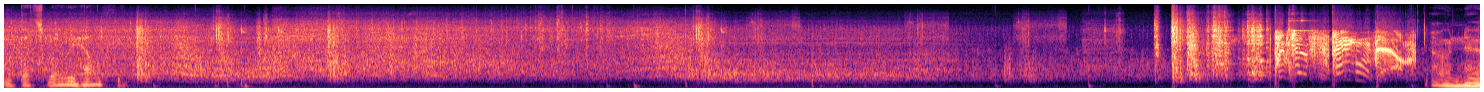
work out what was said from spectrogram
And that's very healthy. We've just stinged them. Oh no.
